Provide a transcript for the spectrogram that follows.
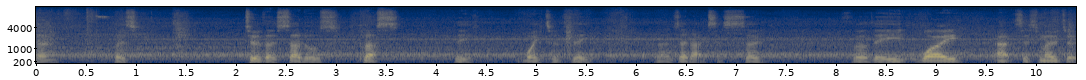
uh, those two of those saddles plus the weight of the uh, z-axis. So for the y-axis motor,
